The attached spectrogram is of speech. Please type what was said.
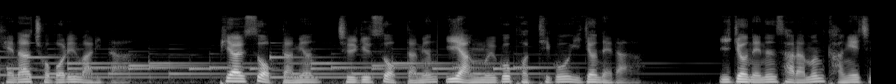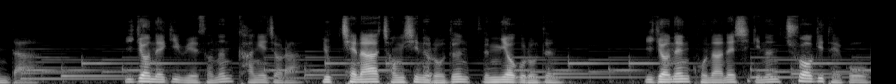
개나 줘버릴 말이다. 피할 수 없다면, 즐길 수 없다면 이 악물고 버티고 이겨내라. 이겨내는 사람은 강해진다. 이겨내기 위해서는 강해져라. 육체나 정신으로든 능력으로든 이겨낸 고난의 시기는 추억이 되고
